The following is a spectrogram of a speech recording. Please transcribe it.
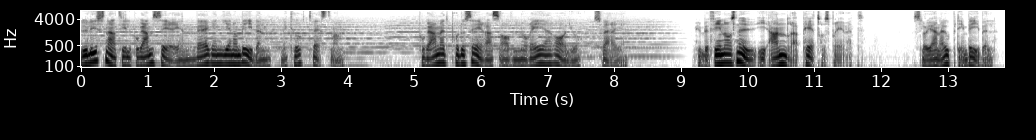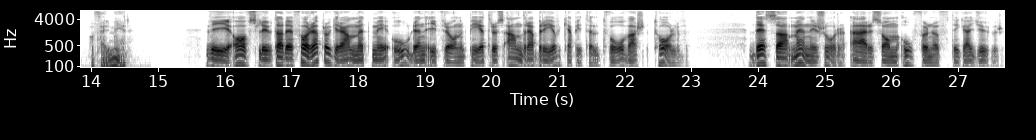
Du lyssnar till programserien Vägen genom Bibeln med Kurt Westman. Programmet produceras av Norea Radio Sverige. Vi befinner oss nu i Andra Petrusbrevet. Slå gärna upp din bibel och följ med. Vi avslutade förra programmet med orden ifrån Petrus andra brev kapitel 2, vers 12. Dessa människor är som oförnuftiga djur,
